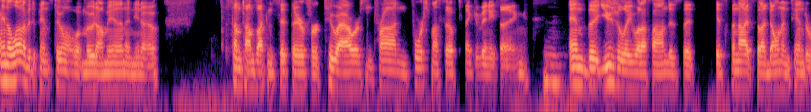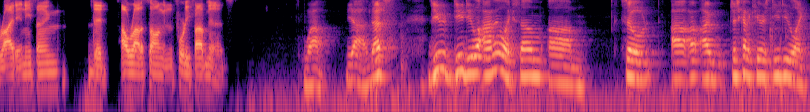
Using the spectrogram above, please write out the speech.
And a lot of it depends too on what mood i'm in and you know sometimes I can sit there for two hours and try and force myself to think of anything. Mm. And the usually what I find is that it's the nights that I don't intend to write anything that I'll write a song in 45 minutes. Wow. Yeah, that's do you do you do I know like some um so uh, I'm just kind of curious do you do like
